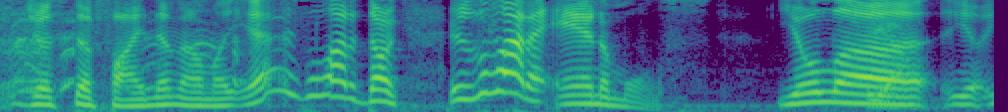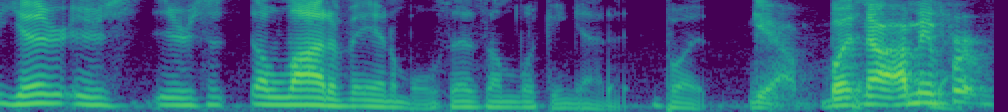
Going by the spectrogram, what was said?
just to find them. And I'm like, yeah, there's a lot of dog. There's a lot of animals. You'll uh, yeah, yeah there's there's a lot of animals as I'm looking at it. But Yeah, but no, I mean, Yeah. for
